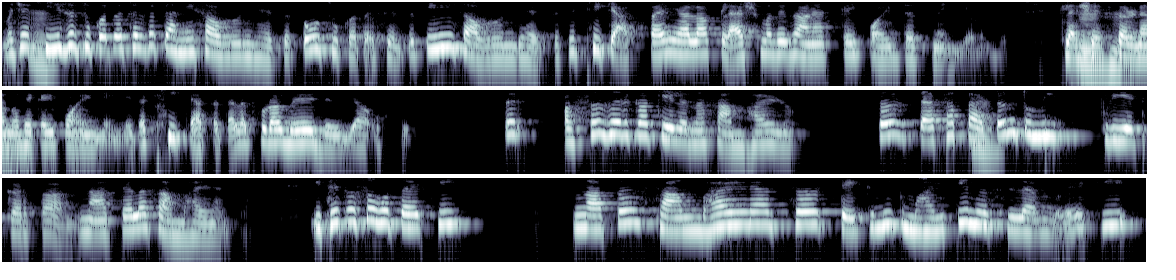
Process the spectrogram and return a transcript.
म्हणजे ती जर चुकत असेल तर त्यांनी सावरून घ्यायचं. तो चुकत असेल तर तिने सावरून घ्यायचं की ठीक आहे आता ह्याला क्लॅशमध्ये जाण्यात काही पॉइंटच नाहीये म्हणजे. क्लॅशेस करण्यामध्ये काही पॉइंट नाहीये. तर ठीक आहे आता त्याला थोडा वेळ देऊया ओके तर असं जर का केलं ना सांभाळणं तर त्याचा पॅटर्न तुम्ही क्रिएट करता नात्याला सांभाळण्याचा. इथे कसं होत आहे की नातं सांभाळण्याचं टेक्निक माहिती नसल्यामुळे की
